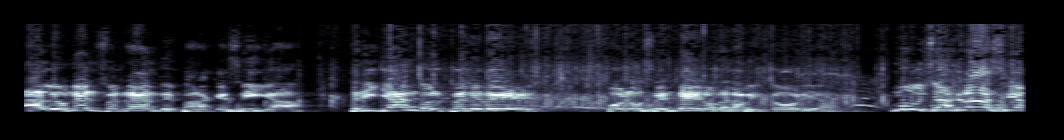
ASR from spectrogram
a Leonel Fernández para que siga trillando el PLD por los senderos de la victoria. Muchas gracias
